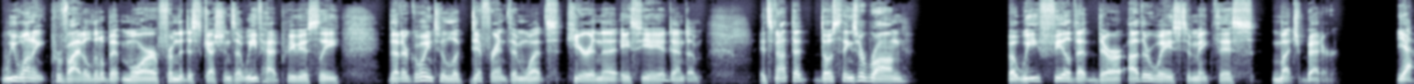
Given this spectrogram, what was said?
We want to provide a little bit more from the discussions that we've had previously that are going to look different than what's here in the ACA addendum. It's not that those things are wrong, but we feel that there are other ways to make this much better. Yeah.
